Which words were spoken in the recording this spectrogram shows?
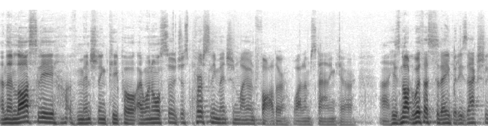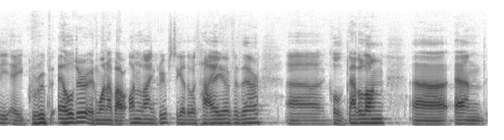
And then lastly, of mentioning people, I want to also just personally mention my own father while I'm standing here. Uh, he's not with us today, but he's actually a group elder in one of our online groups together with Hai over there uh, called Babylon. Uh, and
